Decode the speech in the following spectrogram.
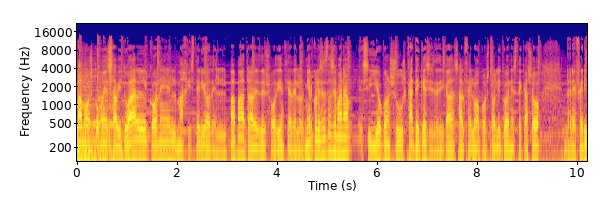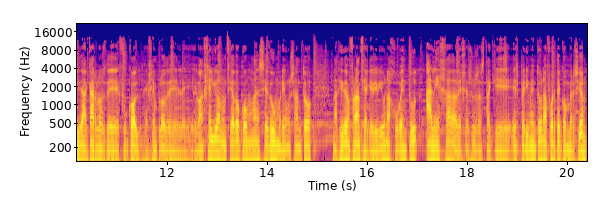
Vamos, como es habitual, con el magisterio del Papa a través de su audiencia de los miércoles. Esta semana siguió con sus catequesis dedicadas al celo apostólico, en este caso referida a Carlos de Foucault, ejemplo del Evangelio anunciado con mansedumbre, un santo nacido en Francia que vivió una juventud alejada de Jesús hasta que experimentó una fuerte conversión.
